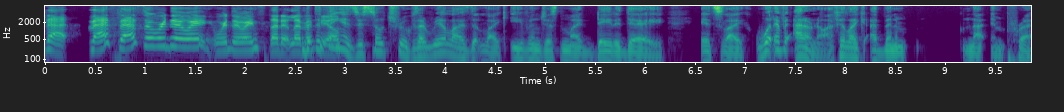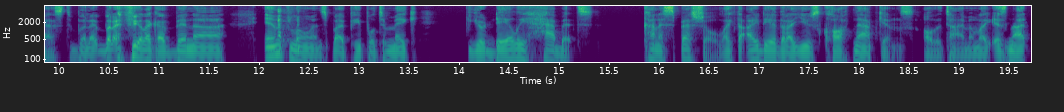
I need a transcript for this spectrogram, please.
that that's that's what we're doing. We're doing studded lemon But the thing is, it's so true because I realized that, like, even just my day to day, it's like whatever. I don't know. I feel like I've been not impressed, but I, but I feel like I've been uh, influenced by people to make your daily habits kind of special. Like the idea that I use cloth napkins all the time. I'm like, it's not.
